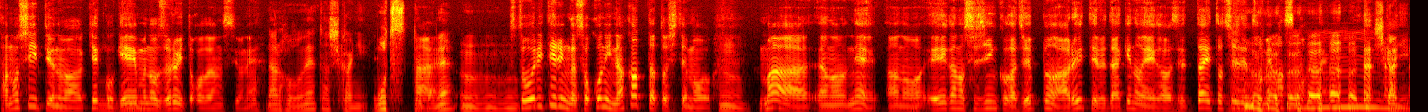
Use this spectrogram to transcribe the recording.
楽しいっていうのは結構ゲームのずるいところなんですよね。なるほどね、確かに。持つっていうかね。はいうんうんうんス。トーリーテリングがそこになかったとしてもうん、まああのねあの映画の主人公が10分歩いてるだけの映画は絶対途中で止めますもんね。うん 確かに。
